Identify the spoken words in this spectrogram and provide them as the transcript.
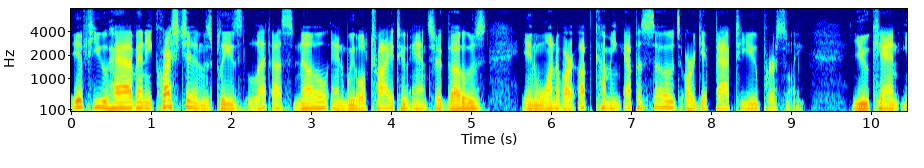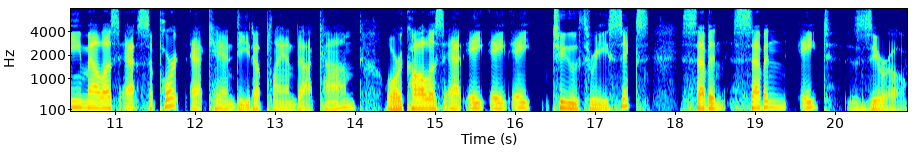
If you have any questions, please let us know and we will try to answer those in one of our upcoming episodes or get back to you personally. You can email us at support at candidaplan.com or call us at 888 236 7780.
